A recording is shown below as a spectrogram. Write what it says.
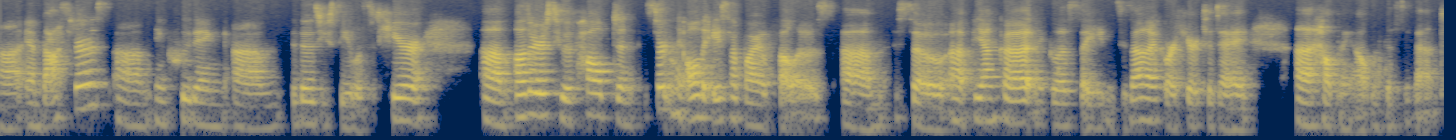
uh, ambassadors, um, including um, those you see listed here, um, others who have helped, and certainly all the ASAP Bio Fellows. Um, so uh, Bianca, Nicholas, Saeed, and Susanna, who are here today, uh, helping out with this event.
